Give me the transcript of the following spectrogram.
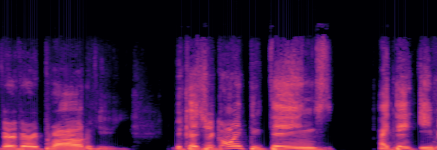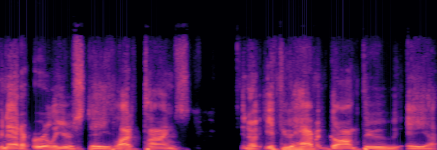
Very, very proud of you because you're going through things, I think, even at an earlier stage. A lot of times, you know, if you haven't gone through a, a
